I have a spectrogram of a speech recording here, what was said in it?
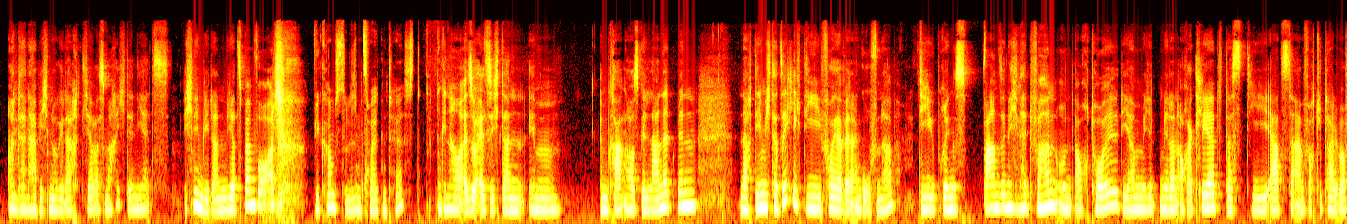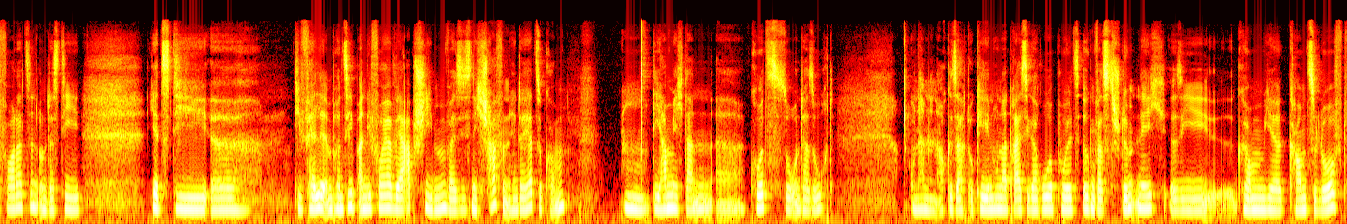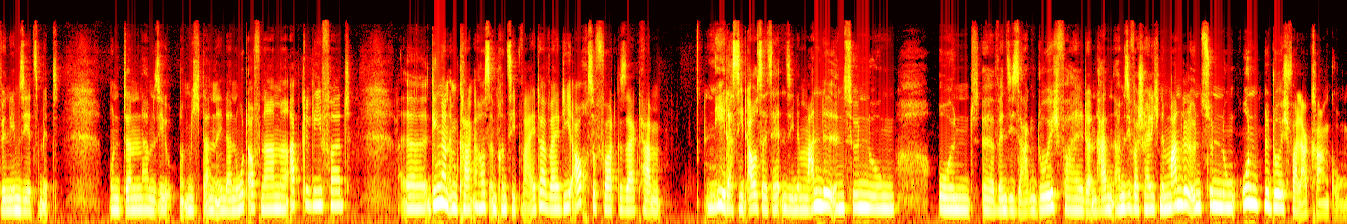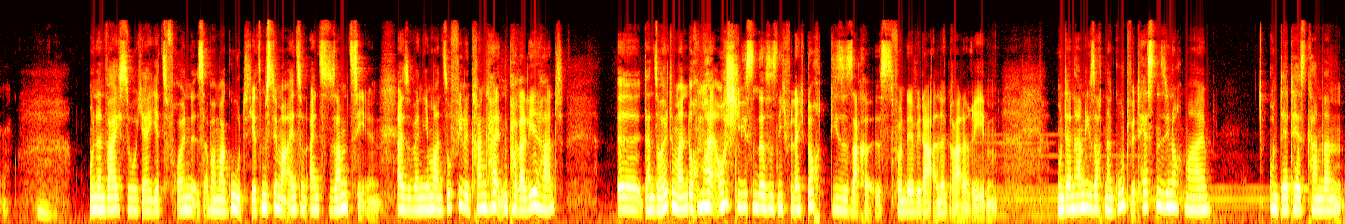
Und dann habe ich nur gedacht, ja, was mache ich denn jetzt? Ich nehme die dann jetzt beim Wort. Wie kamst du zu diesem zweiten Test? Genau, also als ich dann im, im Krankenhaus gelandet bin, nachdem ich tatsächlich die Feuerwehr dann gerufen habe, die übrigens wahnsinnig nett waren und auch toll. Die haben mir, mir dann auch erklärt, dass die Ärzte einfach total überfordert sind und dass die jetzt die, äh, die Fälle im Prinzip an die Feuerwehr abschieben, weil sie es nicht schaffen, hinterherzukommen. Die haben mich dann äh, kurz so untersucht und haben dann auch gesagt, okay, ein 130er Ruhepuls, irgendwas stimmt nicht, sie kommen hier kaum zur Luft, wir nehmen sie jetzt mit. Und dann haben sie mich dann in der Notaufnahme abgeliefert, äh, ging dann im Krankenhaus im Prinzip weiter, weil die auch sofort gesagt haben, nee, das sieht aus, als hätten sie eine Mandelentzündung und äh, wenn Sie sagen Durchfall, dann haben, haben Sie wahrscheinlich eine Mandelentzündung und eine Durchfallerkrankung. Hm. Und dann war ich so, ja, jetzt Freunde, ist aber mal gut. Jetzt müsst ihr mal eins und eins zusammenzählen. Also wenn jemand so viele Krankheiten parallel hat, äh, dann sollte man doch mal ausschließen, dass es nicht vielleicht doch diese Sache ist, von der wir da alle gerade reden. Und dann haben die gesagt, na gut, wir testen sie noch mal. Und der Test kam dann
